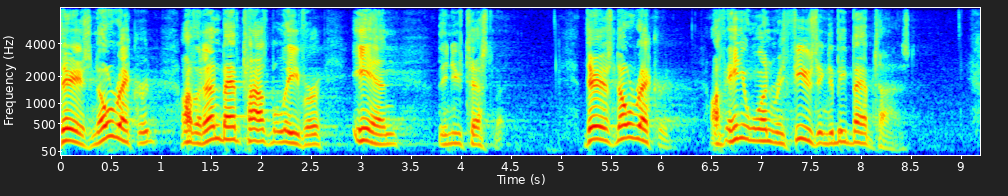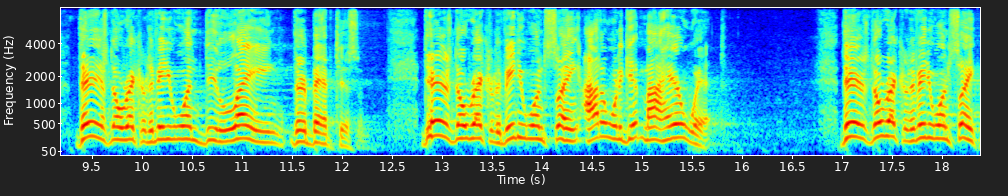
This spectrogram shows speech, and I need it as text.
There is no record of an unbaptized believer in the New Testament. There is no record of anyone refusing to be baptized. There is no record of anyone delaying their baptism. There is no record of anyone saying, I don't want to get my hair wet. There's no record of anyone saying,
